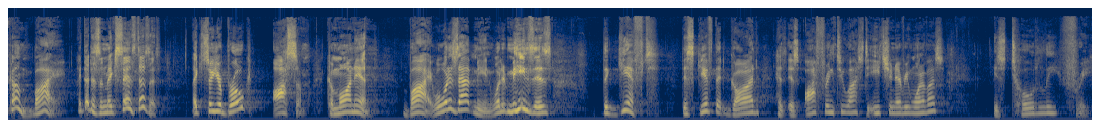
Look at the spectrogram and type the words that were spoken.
come, buy. Like, that doesn't make sense, does it? Like, so you're broke? Awesome. Come on in, buy. Well, what does that mean? What it means is the gift, this gift that God has, is offering to us, to each and every one of us, is totally free.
